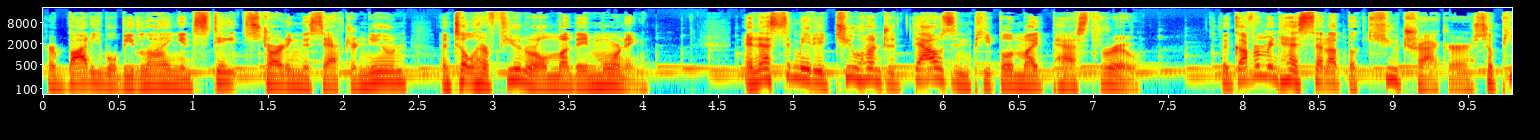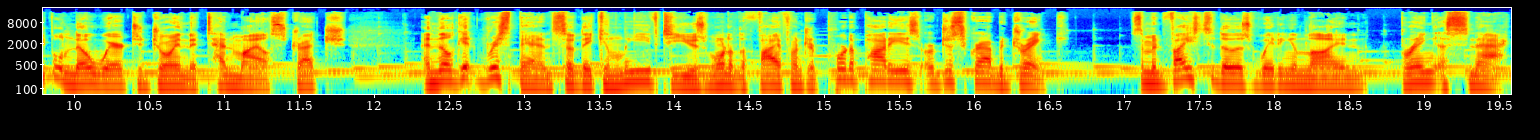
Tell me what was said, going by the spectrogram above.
Her body will be lying in state starting this afternoon until her funeral Monday morning. An estimated 200,000 people might pass through. The government has set up a queue tracker so people know where to join the 10 mile stretch, and they'll get wristbands so they can leave to use one of the 500 porta potties or just grab a drink. Some advice to those waiting in line bring a snack,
